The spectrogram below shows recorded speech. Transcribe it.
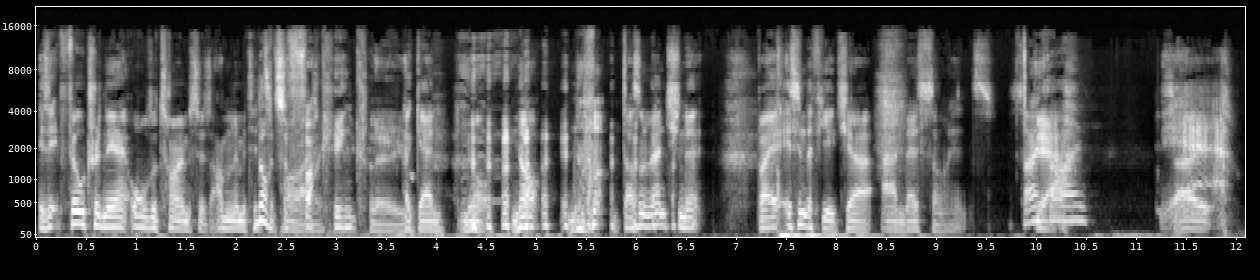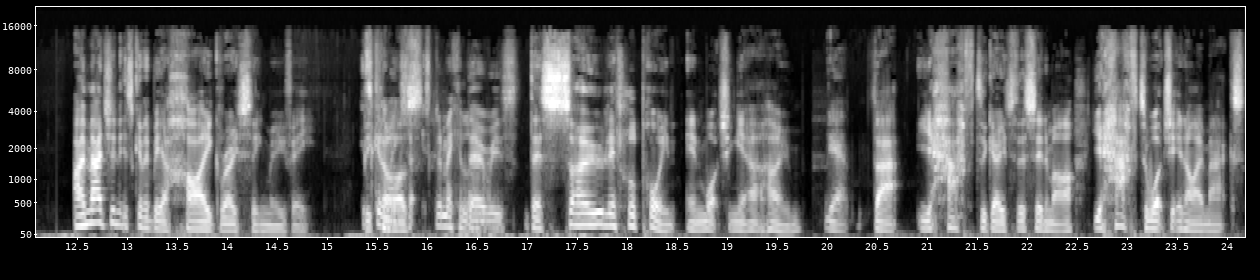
is it filtering the air all the time so it's unlimited not a fucking clue. Again, not not not doesn't mention it, but it's in the future and there's science. Sci-fi. Yeah. Yeah. I imagine it's going to be a high-grossing movie It's gonna because so- it's gonna make a lot. there of is there's so little point in watching it at home yeah. that you have to go to the cinema, you have to watch it in IMAX,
